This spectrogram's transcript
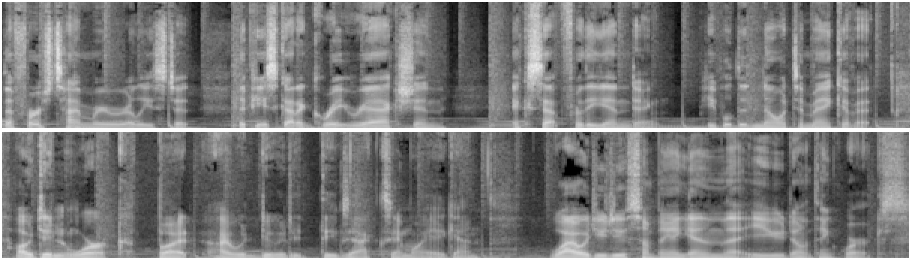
the first time we released it, the piece got a great reaction, except for the ending. People didn't know what to make of it. Oh, it didn't work, but I would do it the exact same way again. Why would you do something again that you don't think works?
